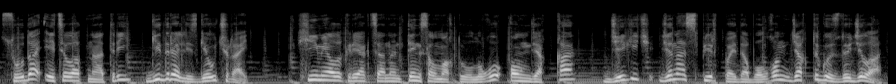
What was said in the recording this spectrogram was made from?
Сууда этилат натрий гидролизге учурайт. Химиялык реакциянын тең салмактуулугу оң жакка жегич жана спирт пайда болгон жакты көздөй жылат.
